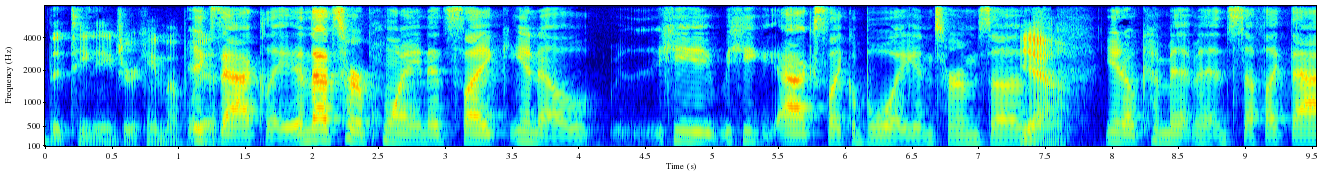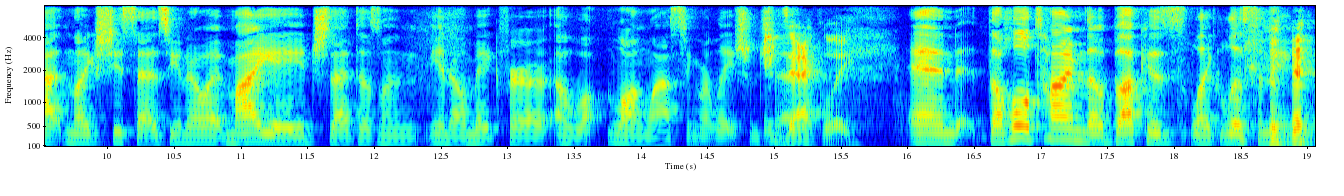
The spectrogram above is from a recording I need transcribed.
the teenager came up with. Exactly. And that's her point. It's like, you know, he he acts like a boy in terms of Yeah. you know, commitment and stuff like that. And like she says, you know, at my age that doesn't, you know, make for a, a long lasting relationship. Exactly. And the whole time though, Buck is like listening, you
